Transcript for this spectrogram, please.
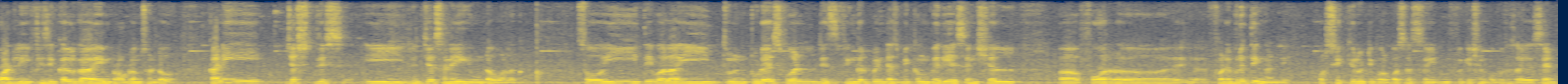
బాడీ ఫిజికల్గా ఏం ప్రాబ్లమ్స్ ఉండవు. కానీ జస్ట్ దిస్ ఈ రిడ్జెస్ అనేవి ఉండవు వాళ్ళకు. సో ఈ ఇటీవల ఈ today's world this finger print has become very essential for for everything అండి. For security purposes identification purposes I said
